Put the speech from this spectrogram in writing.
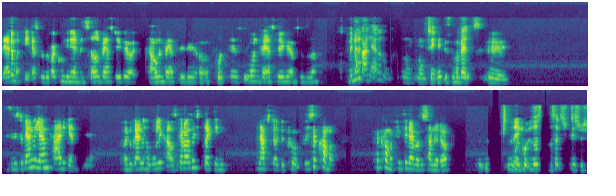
hvad det måske ikke? Altså, du kan godt kombinere det med en sadelbærestykke og et kravlen bærestykke og et rundt bærestykke og så videre. Men nogle gange er der nogle, nogle, nogle ting, ikke? hvis du har valgt... Øh... Altså, hvis du gerne vil lave en cardigan, og du gerne vil have rullekrav, så kan du også ikke strikke din knapstolpe på, for så kommer, så kommer det der, hvor du samler det op. Ud på ydersiden, så det, det, synes,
